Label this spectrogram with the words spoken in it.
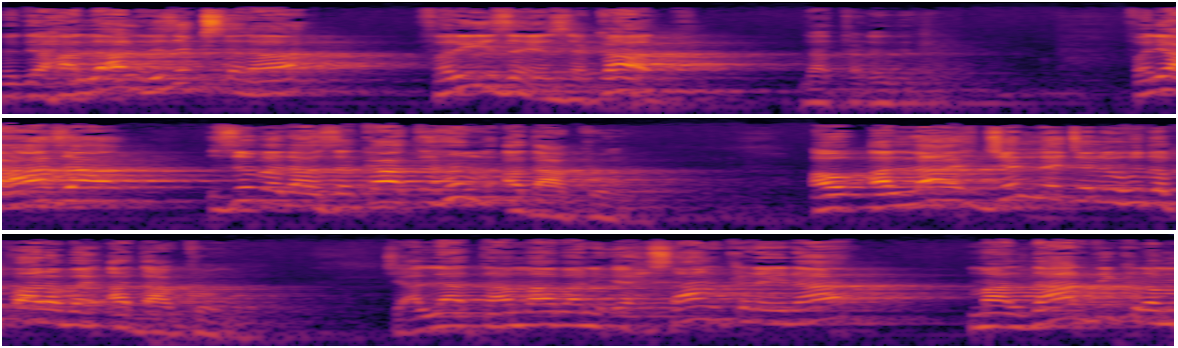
نو د حلال رزق سره فریضه زکات دا تړل دي فلهذا زبدا زکات هم ادا کوم او الله جل جلاله د پاره به ادا کوم چې الله تعالی ما باندې احسان کړی دا مالدار دې کړم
